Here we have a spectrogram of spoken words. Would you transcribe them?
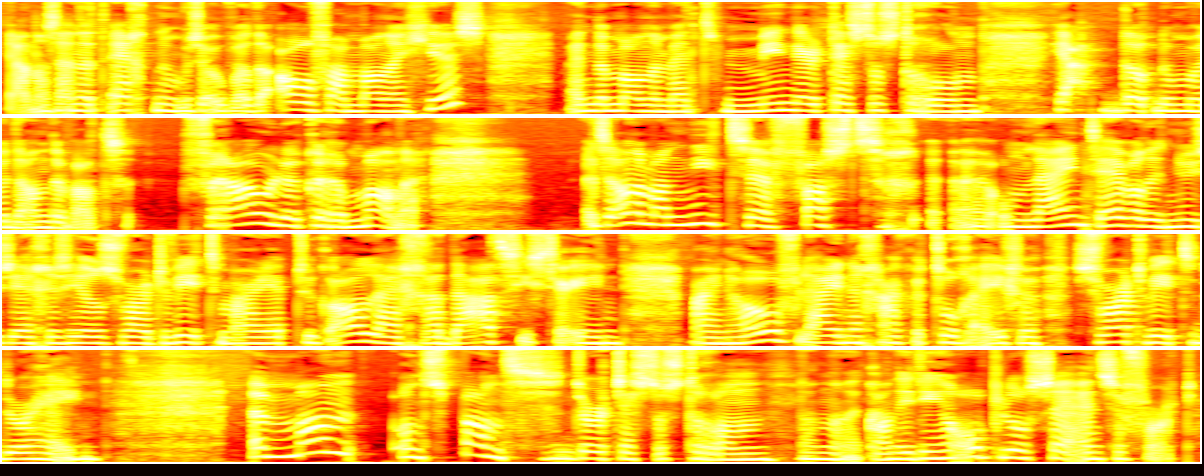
ja, dan zijn het echt, noemen ze ook wel de alfa-mannetjes. En de mannen met minder testosteron, ja, dat noemen we dan de wat vrouwelijkere mannen. Het is allemaal niet uh, vast uh, omlijnd. Hè? Wat ik nu zeg is heel zwart-wit. Maar je hebt natuurlijk allerlei gradaties erin. Maar in hoofdlijnen ga ik er toch even zwart-wit doorheen. Een man ontspant door testosteron. Dan kan hij dingen oplossen enzovoort.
